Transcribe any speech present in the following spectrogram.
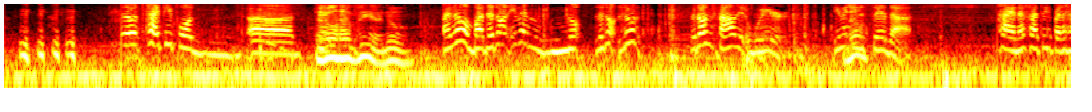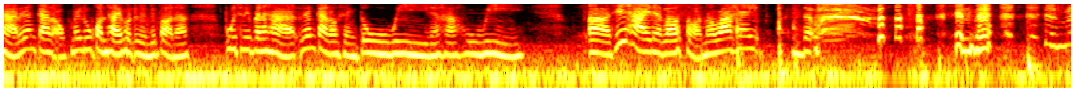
you know, Thai people uh They don't have V. I know. I know, but they don't even know. They don't. They don't. They don't found it weird. Even No. you say that. ไทยนะคะจะมีปัญหาเรื่องการออกไม่รู้คนไทยคนอื่นหรือเปล่านะปูจะมีปัญหาเรื่องการออกเสียงตัววีนะคะวีอ่าที่ไทยเนี่ยเราสอนมาว่าให้ เห็นไหมเห็นไหม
